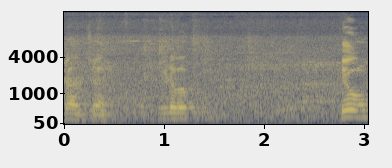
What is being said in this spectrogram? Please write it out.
चल चल. इकडे बघ. કેવું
